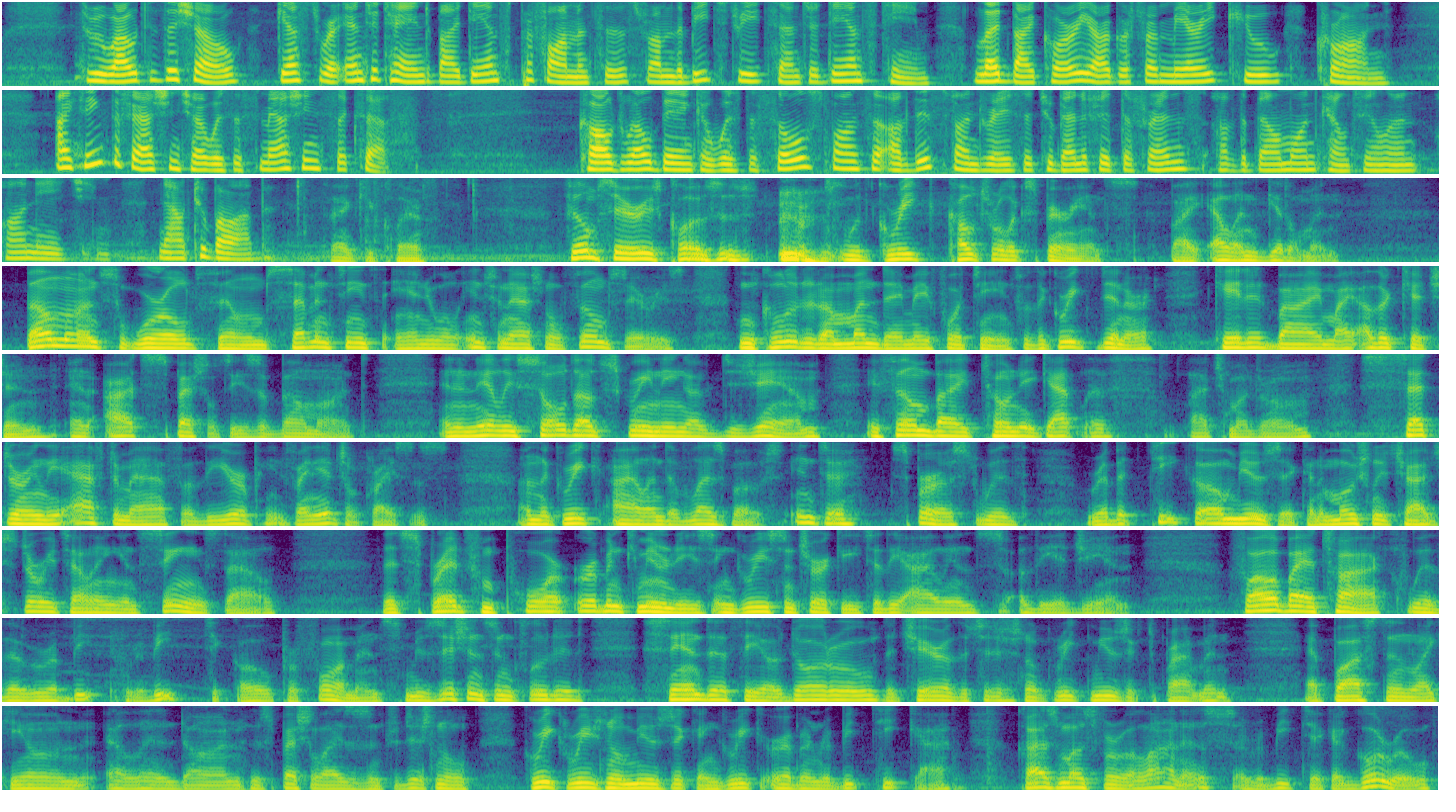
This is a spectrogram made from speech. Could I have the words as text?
Throughout the show, guests were entertained by dance performances from the Beech Street Center dance team, led by choreographer Mary Q. Cron. I think the fashion show was a smashing success. Coldwell Banker was the sole sponsor of this fundraiser to benefit the Friends of the Belmont Council on, on Aging. Now to Bob. Thank you, Claire. Film series closes with Greek Cultural Experience by Ellen Gittleman. Belmont's World Film's 17th annual International Film Series concluded on Monday, May 14th, with a Greek dinner by My Other Kitchen and Arts Specialties of Belmont, and a nearly sold out screening of Djam, a film by Tony Gatlif, Lachmodrome, set during the aftermath of the European financial crisis on the Greek island of Lesbos, interspersed with rebetiko music, an emotionally charged storytelling and singing style that spread from poor urban communities in Greece and Turkey to the islands of the Aegean. Followed by a talk with a rebetiko performance, musicians included Sanda Theodorou, the chair of the traditional Greek music department at Boston Lyceum Elendon, who specializes in traditional Greek regional music and Greek urban rebetika, Cosmos Varolanis, a rebetika guru,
